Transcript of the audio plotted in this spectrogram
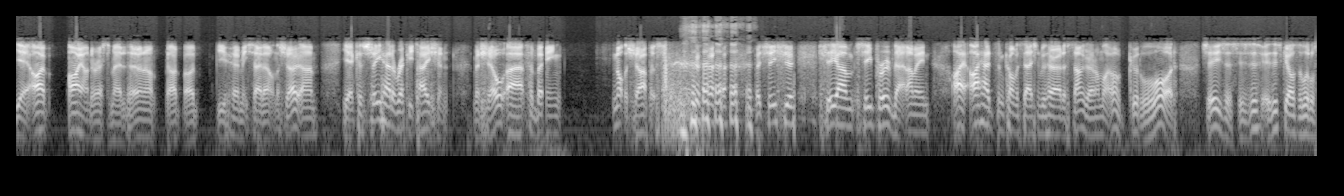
yeah, I I underestimated her, and I, I, I you heard me say that on the show. Um, yeah, because she had a reputation, Michelle, uh, for being not the sharpest, but she she she um she proved that. I mean, I I had some conversations with her at Asaga, and I'm like, oh, good lord. Jesus, is this is this girl's a little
